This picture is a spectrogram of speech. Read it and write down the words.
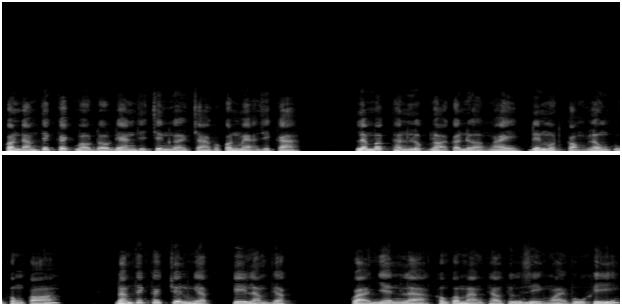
Còn đám thích khách màu đồ đen thì trên người chả có con mẹ gì cả. Lâm Bắc Thần lục lọi cả nửa ngày, đến một cọng lông cũng không có. Đám thích khách chuyên nghiệp khi làm việc, quả nhiên là không có mang theo thứ gì ngoài vũ khí.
